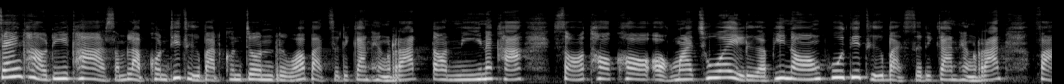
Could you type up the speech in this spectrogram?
แจ้งข่าวดีค่ะสำหรับคนที่ถือบัตรคนจน หรือว่าบัตรสวัสดิการแห่งรัฐตอนนี้นะคะ สทคออกมาช่วยเหลือพี่น้องผู้ที่ถือบัตรสวัสดิการแห่งรัฐ ฝ่า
